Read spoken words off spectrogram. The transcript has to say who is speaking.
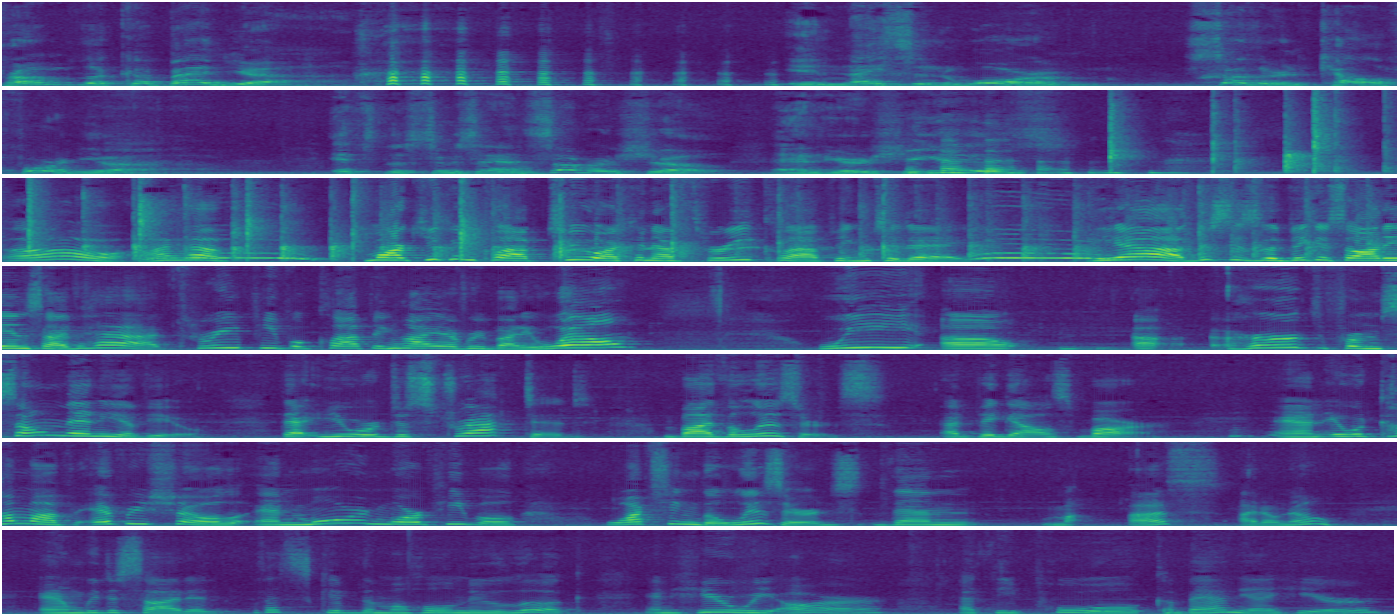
Speaker 1: From the cabana in nice and warm Southern California, it's the Suzanne Somers Show. And here she is.
Speaker 2: Oh, I have. Mark, you can clap too. I can have three clapping today. Yeah, this is the biggest audience I've had. Three people clapping. Hi, everybody. Well, we uh, uh, heard from so many of you that you were distracted by the lizards at Big Al's bar. And it would come up every show, and more and more people watching the lizards than us. I don't know. And we decided, let's give them a whole new look. And here we are at the pool cabana here.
